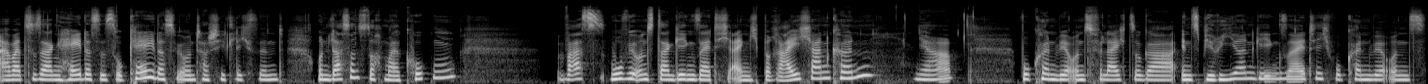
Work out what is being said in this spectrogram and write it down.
Aber zu sagen, hey, das ist okay, dass wir unterschiedlich sind und lass uns doch mal gucken, was, wo wir uns da gegenseitig eigentlich bereichern können, ja. Wo können wir uns vielleicht sogar inspirieren gegenseitig? Wo können wir uns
